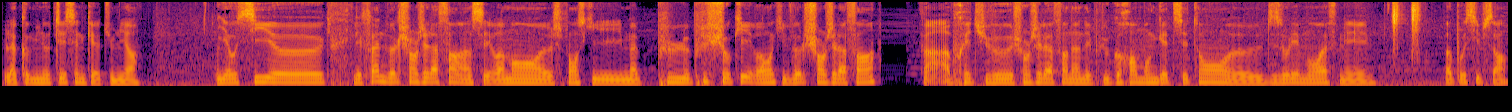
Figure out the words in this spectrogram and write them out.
La communauté SNK tu me diras il y a aussi euh, les fans veulent changer la fin. hein. C'est vraiment, euh, je pense, qui m'a plus, le plus choqué, vraiment qu'ils veulent changer la fin. Enfin, après, tu veux changer la fin d'un des plus grands mangas de ces temps. euh, désolé, mon ref, mais pas possible ça. hein.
